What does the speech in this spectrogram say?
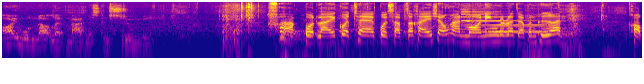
I will not let madness consume me. ฝากกดไลค์ กดแชร์ กด Subscribe ช่องฮันมอร์นิ่งด้วยนะจ๊ะเพื่อนๆ ขอบ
